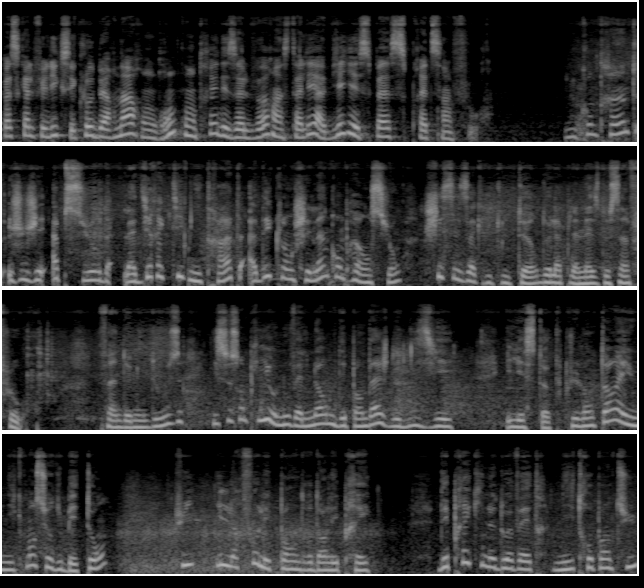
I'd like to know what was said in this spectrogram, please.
Pascal Félix et Claude Bernard ont rencontré des éleveurs installés à Vieille Espèce près de Saint-Flour. Une contrainte jugée absurde, la directive nitrate a déclenché l'incompréhension chez ces agriculteurs de la planète de Saint-Flour. Fin 2012, ils se sont pliés aux nouvelles normes d'épandage des lisiers. Ils les stockent plus longtemps et uniquement sur du béton, puis il leur faut les pendre dans les prés. Des prés qui ne doivent être ni trop pentus,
